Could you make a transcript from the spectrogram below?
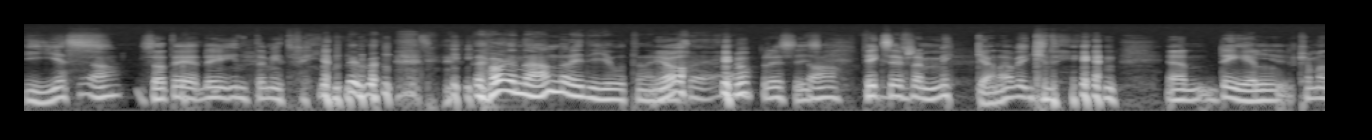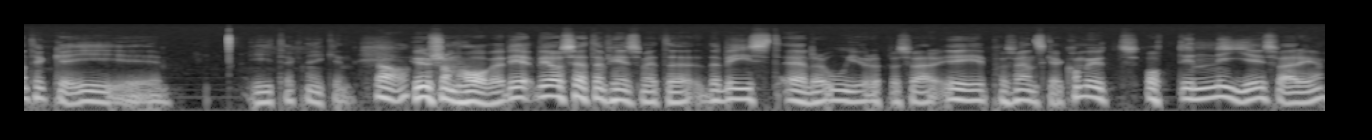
Yes, Ja. så att det, det är inte mitt fel. Det var den andra idioten. ja, säga. ja, precis. Ja. Fixa i för sig mickarna, vilket är en, en del kan man tycka i, i tekniken. Ja. Hur som haver, vi, vi har sett en film som heter The Beast eller Odjuret på, på svenska. Kom ut 89 i Sverige.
